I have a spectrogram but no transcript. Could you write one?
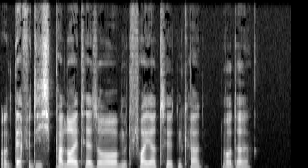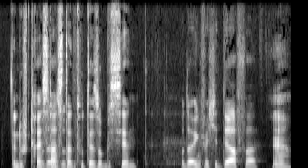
und der für dich ein paar Leute so mit Feuer töten kann oder wenn du Stress Oder hast, so- dann tut er so ein bisschen, Oder irgendwelche Dörfer ja,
